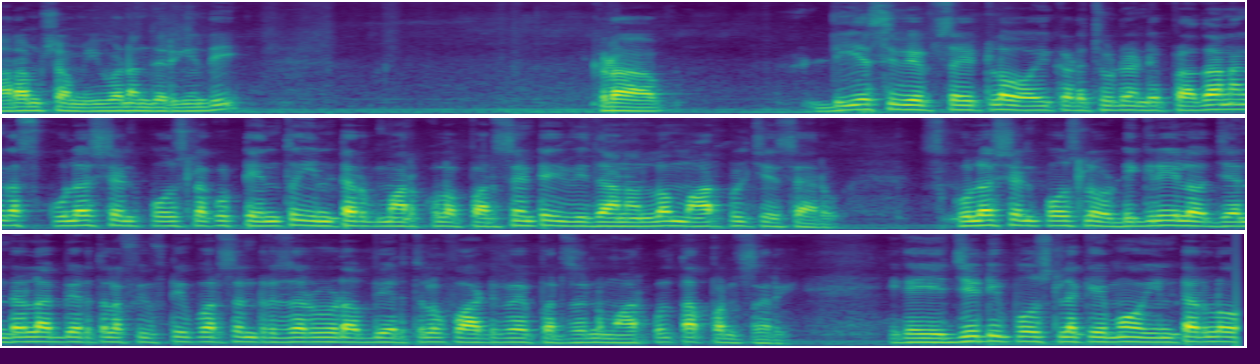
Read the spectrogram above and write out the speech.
సారాంశం ఇవ్వడం జరిగింది. ఇక్కడ డిఎస్సి వెబ్సైట్లో ఇక్కడ చూడండి ప్రధానంగా స్కూల్ అసిస్టెంట్ పోస్టులకు టెన్త్ ఇంటర్ మార్కుల పర్సెంటేజ్ విధానంలో మార్పులు చేశారు. స్కూల్ అసిస్టెంట్ పోస్టులో డిగ్రీలో జనరల్ అభ్యర్థుల ఫిఫ్టీ పర్సెంట్ రిజర్వ్డ్ అభ్యర్థులకు ఫార్టీ ఫైవ్ పర్సెంట్ మార్కులు తప్పనిసరి. ఇక ఎస్జిటి పోస్టులకేమో ఇంటర్లో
